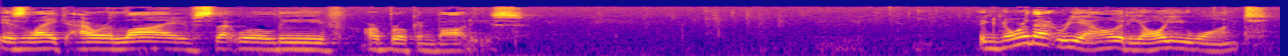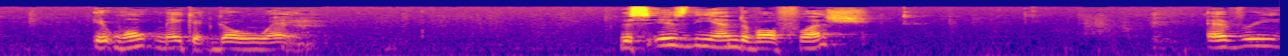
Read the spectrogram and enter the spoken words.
is like our lives that will leave our broken bodies. Ignore that reality all you want. It won't make it go away. This is the end of all flesh. Every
